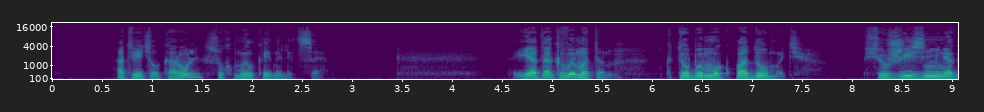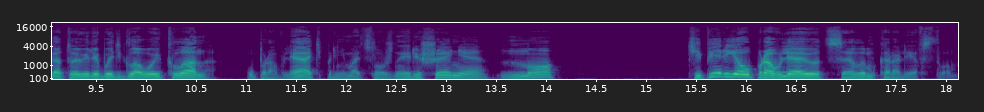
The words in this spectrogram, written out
— ответил король с ухмылкой на лице. — Я так вымотан. Кто бы мог подумать? Всю жизнь меня готовили быть главой клана, управлять, принимать сложные решения, но... Теперь я управляю целым королевством.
